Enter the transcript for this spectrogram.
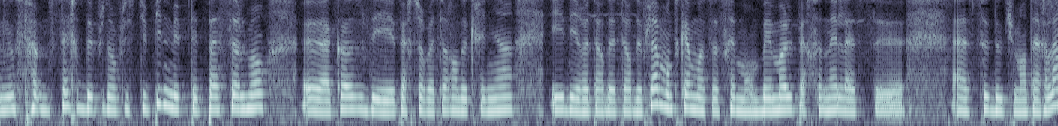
Nous sommes certes de plus en plus stupides, mais peut-être pas seulement euh, à cause des perturbateurs endocriniens et des retardateurs de flamme. En tout cas, moi, ça serait mon bémol personnel à ce à ce documentaire-là.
